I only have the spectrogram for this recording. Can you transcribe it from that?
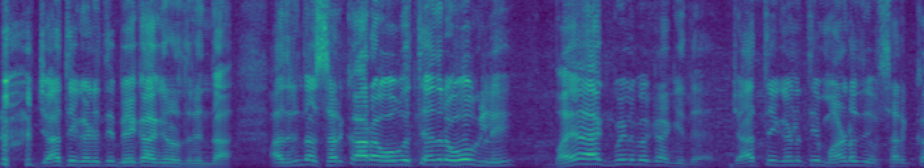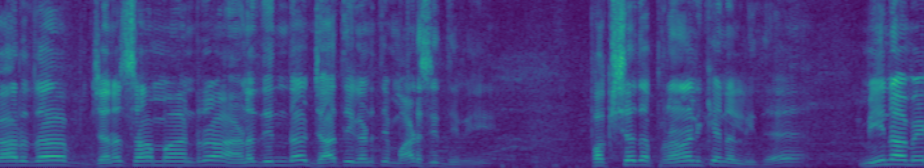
ಜಾತಿ ಗಣತಿ ಬೇಕಾಗಿರೋದ್ರಿಂದ. ಅದರಿಂದ ಸರ್ಕಾರ ಹೋಗುತ್ತೆ ಅಂದರೆ ಹೋಗಲಿ. ಭಯ ಯಾಕೆ ಬೀಳಬೇಕಾಗಿದೆ? ಜಾತಿ ಗಣತಿ ಮಾಡೋದು, ಸರ್ಕಾರದ ಜನಸಾಮಾನ್ಯರ ಹಣದಿಂದ ಜಾತಿ ಗಣತಿ ಮಾಡಿಸಿದ್ದೀವಿ. ಪಕ್ಷದ ಪ್ರಣಾಳಿಕೆಯಲ್ಲಿದೆ ಮೀನಾ ಮೇ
